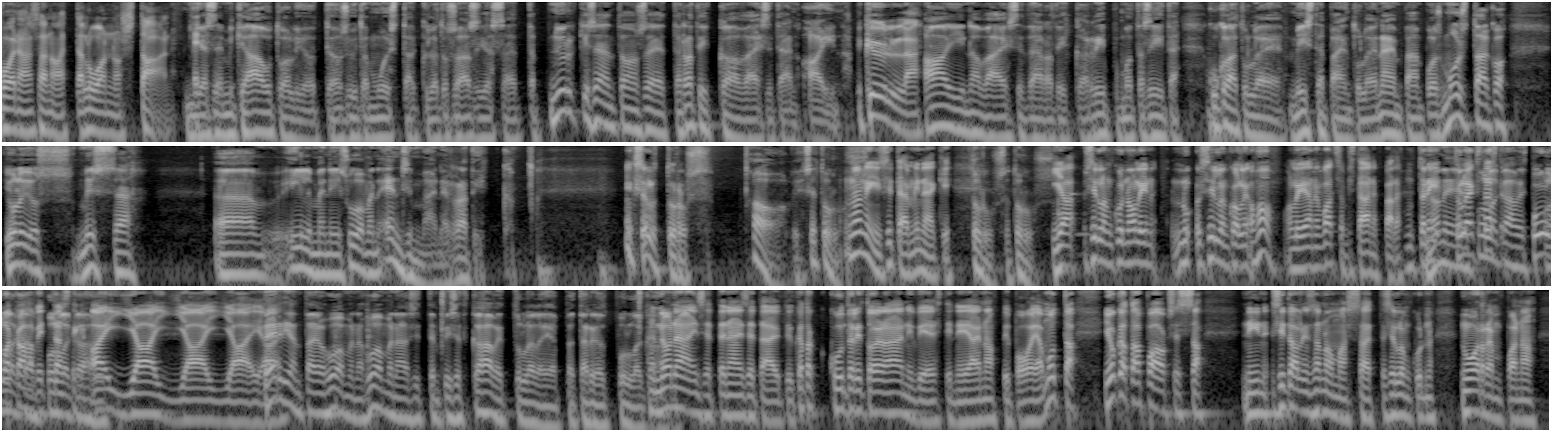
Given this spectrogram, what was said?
voidaan sanoa, että luonnostaan. Ja se, mikä autoilijoiden on syytä muistaa kyllä tuossa asiassa, että nyrkkisääntö on se, että ratikkaa väistetään aina. Kyllä. Aina väistetään ratikkaa, riippumatta siitä, kuka tulee, mistä päin tulee, näin päin pois. Muistaako Julius, missä ää, ilmeni Suomen ensimmäinen ratikka? Eikö se ollut Turussa? Oli se Turussa. No niin, sitä minäkin. Turussa, Turussa. Ja silloin kun olin, silloin kun olin, oho, oli jäänyt WhatsAppista ääne päälle. Mutta niin, no niin tuleeko pullakahvit, tästä pullakahvit, pullakahvit tästä? Ai, ai, ai, ai, ai. Perjantai on huomenna. Huomenna sitten piset kahvit tulelle ja tarjoat pullakahvit. No näin se, näin se täytyy. Kato, kuuntelin toi ääniviesti, niin jäi nappipohja. Mutta joka tapauksessa, niin sitä olin sanomassa, että silloin kun nuorempana –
